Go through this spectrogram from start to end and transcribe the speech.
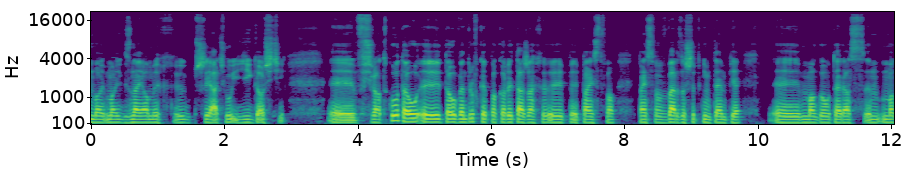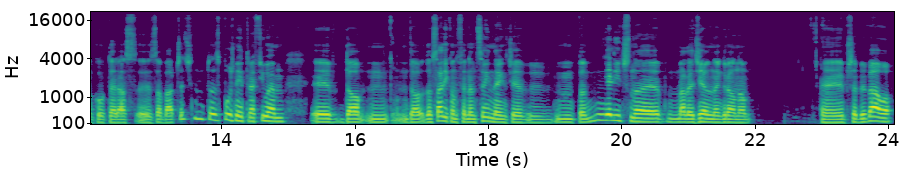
y, moi, moich znajomych, y, przyjaciół i gości y, w środku. Tą, tą wędrówkę po korytarzach państwo, państwo w bardzo szybkim tempie mogą teraz, mogą teraz zobaczyć. No to później trafiłem do, mm, do, do sali konferencyjnej, gdzie mm, to nieliczne, ale dzielne grono przebywało.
